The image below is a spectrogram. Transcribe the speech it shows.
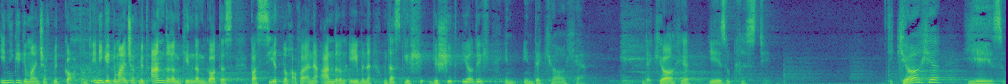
innige Gemeinschaft mit Gott und innige Gemeinschaft mit anderen Kindern Gottes passiert noch auf einer anderen Ebene und das geschieht irdisch in, in der Kirche, in der Kirche Jesu Christi. Die Kirche Jesu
